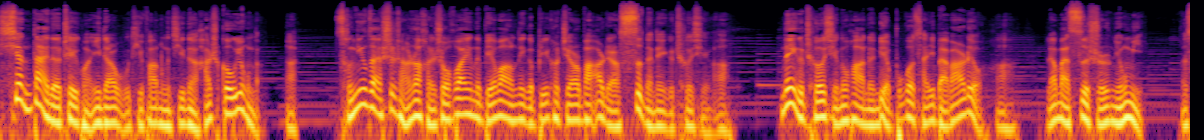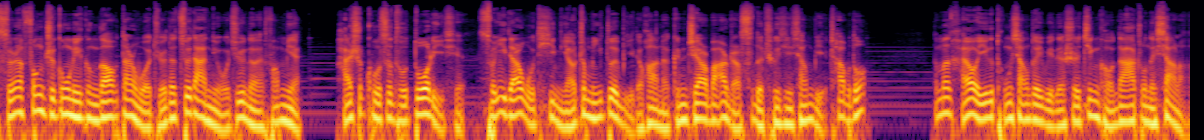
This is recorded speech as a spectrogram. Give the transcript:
现代的这款 1.5T 发动机呢还是够用的啊。曾经在市场上很受欢迎的，别忘了那个别克 GL8 2.4的那个车型啊，那个车型的话呢，也不过才186啊，240牛米。虽然峰值功率更高，但是我觉得最大扭矩呢方面还是库斯图多了一些。所以 1.5T 你要这么一对比的话呢，跟 GL8 2.4的车型相比差不多。那么还有一个同向对比的是进口大众的夏朗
